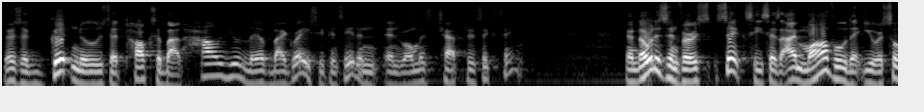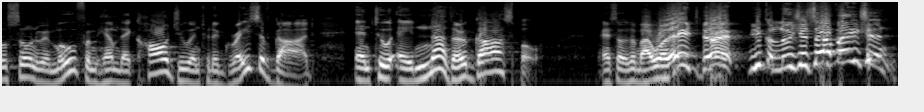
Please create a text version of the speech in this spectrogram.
There's a good news that talks about how you live by grace. You can see it in, in Romans chapter 16. Now, notice in verse 6, he says, I marvel that you are so soon removed from him that called you into the grace of God into another gospel. And so somebody, well, hey, Derek, you could lose your salvation.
